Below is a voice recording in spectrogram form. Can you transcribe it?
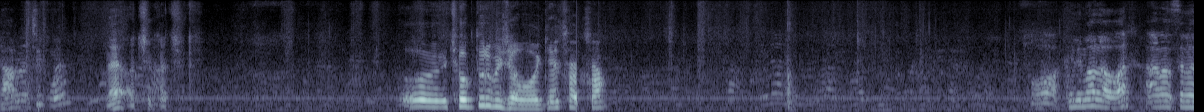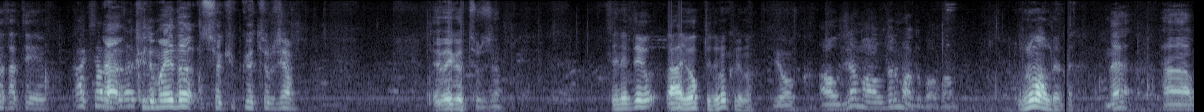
Yarın açık mı? Ne? Açık açık. Oy, çok durmayacağım ama geç açacağım. Oo, klima da var. Anasını satayım. Akşam Ya, klimayı da söküp götüreceğim. Eve götüreceğim. Sen evde yok. Ha, yoktu değil mi klima? Yok. Alacağım aldırmadı babam. Bunu mu aldırdı? Ne? Ha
